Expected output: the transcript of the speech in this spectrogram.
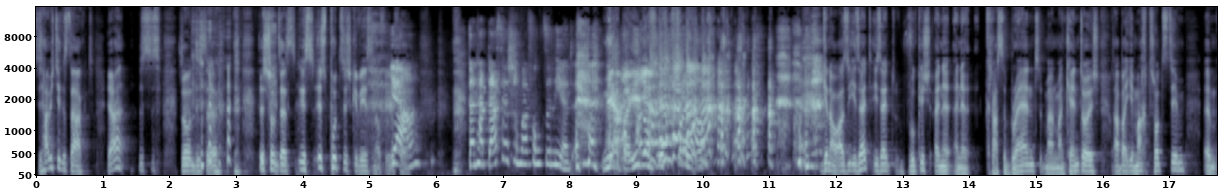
Das habe ich dir gesagt. Ja, das ist so und das äh, ist schon das ist, ist putzig gewesen auf jeden ja. Fall. Ja, dann hat das ja schon mal funktioniert. Ja, bei ihm auf jeden Fall. Genau, also ihr seid, ihr seid wirklich eine, eine krasse Brand, man, man kennt euch, aber ihr macht trotzdem, ähm,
